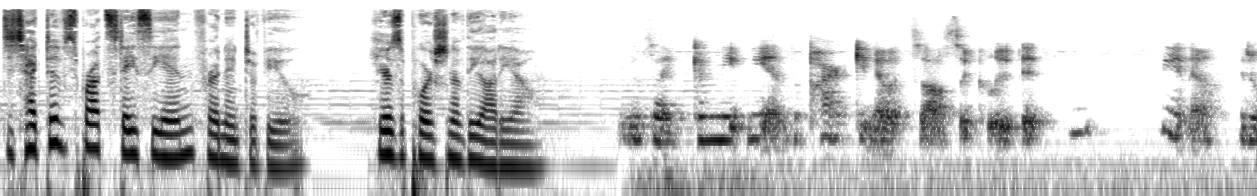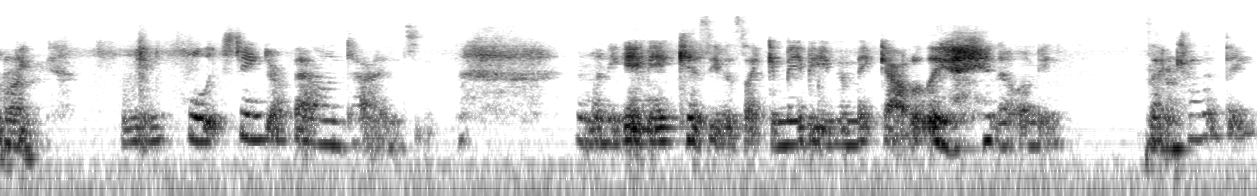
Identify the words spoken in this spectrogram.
Detectives brought Stacy in for an interview. Here's a portion of the audio. It was like, come meet me at the park, you know, it's all secluded. You know, it'll right. be, I mean, we'll exchange our Valentines. And when he gave me a kiss, he was like, and maybe even make out a little, you know, I mean, that mm-hmm. kind of thing.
